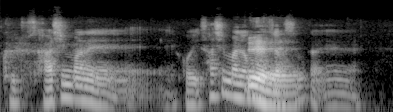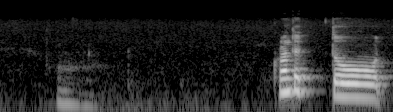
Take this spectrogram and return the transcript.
그래도 40만에 거의 40만 정도 예. 되지 않습니까? 예. 그런데 또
